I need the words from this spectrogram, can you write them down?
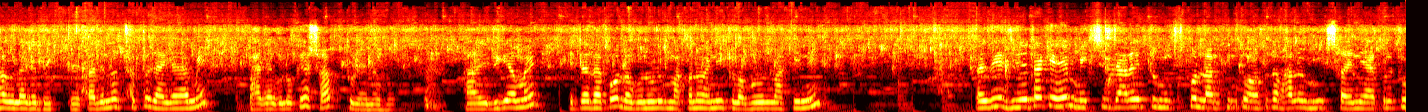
ভালো লাগে দেখতে। তার জন্য ছোট্ট জায়গায় আমি ভাজাগুলোকে সব তুলে নেব। আর এদিকে আমি, এটা দেখো, লবণ হলুদ মাখানো হয়নি লবণ হলুদ মাখিয়ে নিই। এদিকে জিরেটাকে মিক্সির জারে একটু মিক্স করলাম, কিন্তু অতটা ভালো মিক্স হয়নি। এখন একটু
